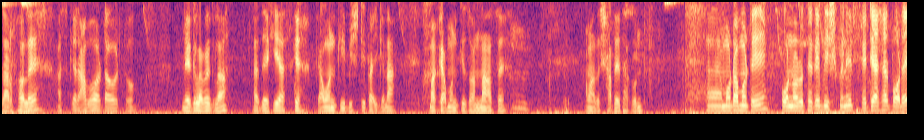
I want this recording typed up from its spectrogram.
যার ফলে আজকের আবহাওয়াটাও একটু মেঘলা মেঘলা তা দেখি আজকে কেমন কি বৃষ্টি পাই কিনা বা কেমন কি ঝর্ণা আছে। আমাদের সাথে থাকুন। হ্যাঁ মোটামুটি পনেরো থেকে বিশ মিনিট হেঁটে আসার পরে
